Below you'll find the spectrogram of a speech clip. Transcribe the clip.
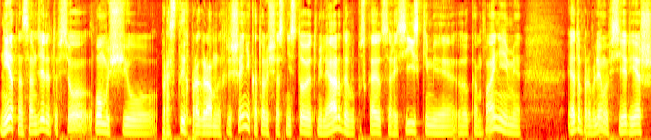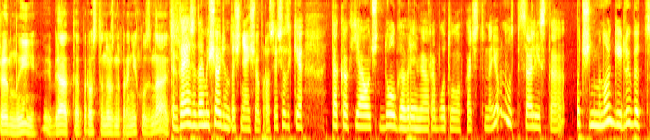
Нет, на самом деле это все с помощью простых программных решений, которые сейчас не стоят миллиарды, выпускаются российскими э, компаниями. Это проблемы все решены. Ребята, просто нужно про них узнать. Тогда я задам еще один уточняющий вопрос. И все-таки, так как я очень долгое время работала в качестве наемного специалиста, очень многие любят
